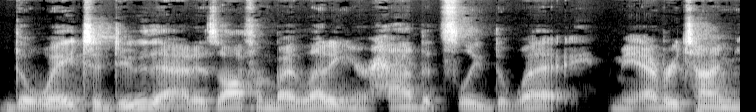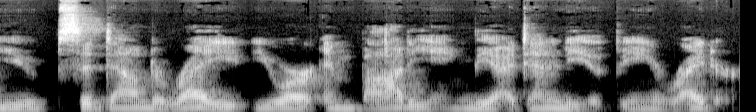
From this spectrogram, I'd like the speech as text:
the way to do that is often by letting your habits lead the way. I mean, every time you sit down to write, you are embodying the identity of being a writer.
